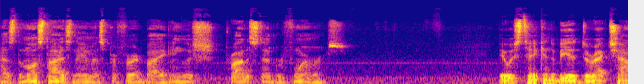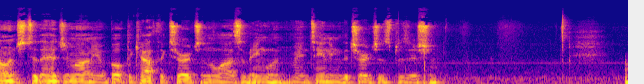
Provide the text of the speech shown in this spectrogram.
as the Most High's name as preferred by English Protestant reformers. It was taken to be a direct challenge to the hegemony of both the Catholic Church and the laws of England, maintaining the Church's position. Hmm.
